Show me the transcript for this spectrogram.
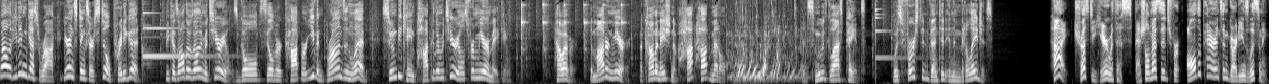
well, if you didn't guess rock, your instincts are still pretty good. Because all those other materials, gold, silver, copper, even bronze and lead, soon became popular materials for mirror making. However, the modern mirror, a combination of hot, hot metal and smooth glass panes, was first invented in the Middle Ages. Hi, Trusty here with a special message for all the parents and guardians listening.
